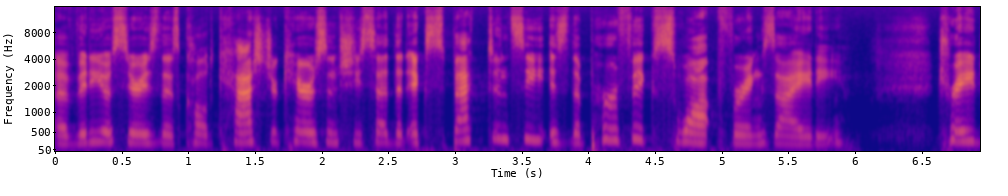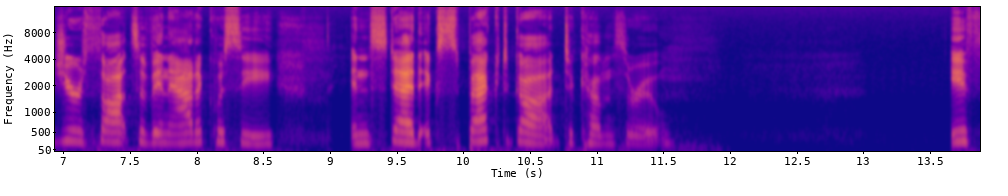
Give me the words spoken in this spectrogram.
a video series that's called Cast Your Cares, and she said that expectancy is the perfect swap for anxiety. Trade your thoughts of inadequacy. Instead, expect God to come through. If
